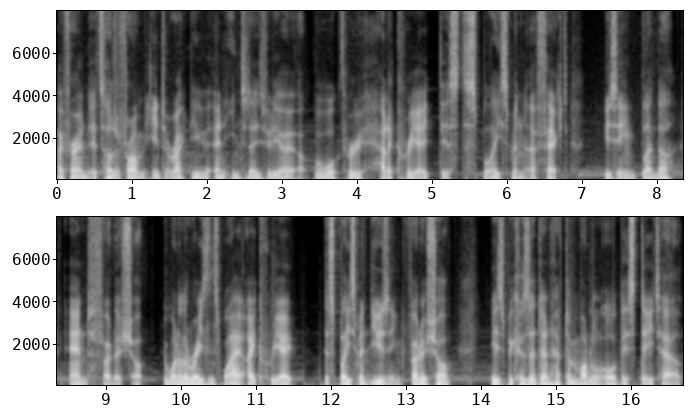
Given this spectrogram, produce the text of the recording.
Hi friend, it's Hunter from Interactiv and in today's video uh, we'll walk through how to create this displacement effect using Blender and Photoshop. One of the reasons why I create displacement using Photoshop is because I don't have to model all this detail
